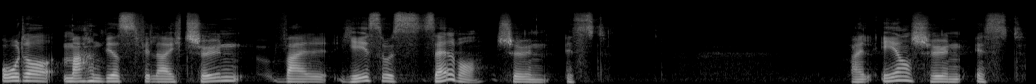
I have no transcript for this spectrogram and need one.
Oder machen wir es vielleicht schön, weil Jesus selber schön ist. Weil er schön ist.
